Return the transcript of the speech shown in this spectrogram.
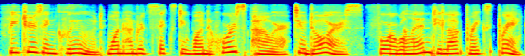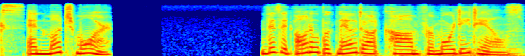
Features include 161 horsepower, 2 doors, 4-wheel anti-lock brakes brakes, and much more. Visit AutobookNow.com for more details.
